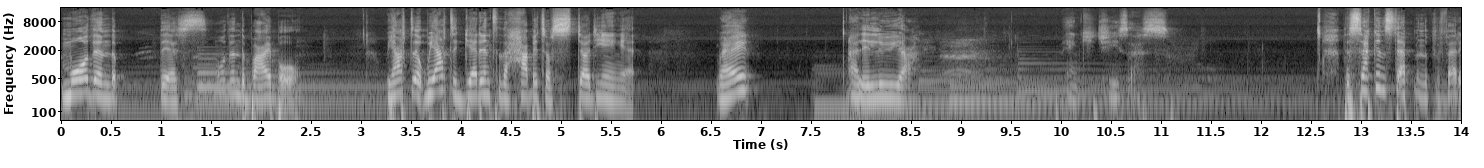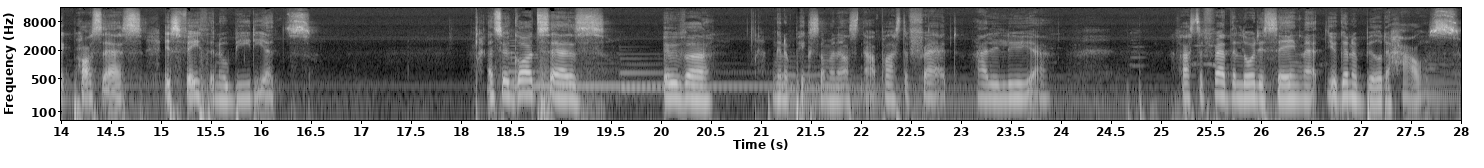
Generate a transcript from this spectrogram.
more than the this, more than the Bible. We have to we have to get into the habit of studying it. Right? Hallelujah. Thank you, Jesus. The second step in the prophetic process is faith and obedience. And so God says over, I'm going to pick someone else now, Pastor Fred. Hallelujah. Pastor Fred, the Lord is saying that you're going to build a house.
